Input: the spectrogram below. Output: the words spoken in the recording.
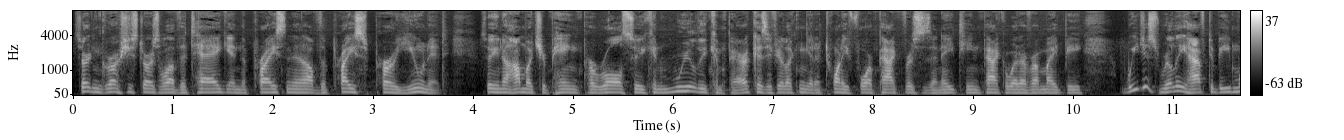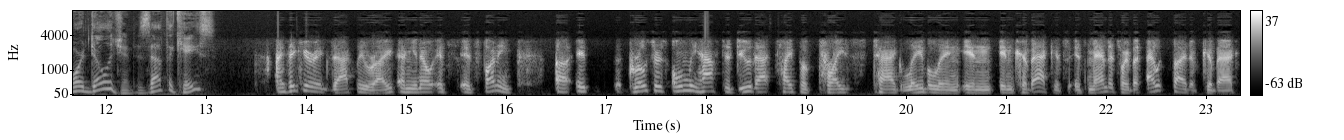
certain grocery stores will have the tag and the price, and then have the price per unit, so you know how much you're paying per roll, so you can really compare. Because if you're looking at a 24 pack versus an 18 pack or whatever it might be, we just really have to be more diligent. Is that the case? I think you're exactly right, and you know it's it's funny. Uh, it, grocers only have to do that type of price tag labeling in in Quebec. It's it's mandatory, but outside of Quebec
